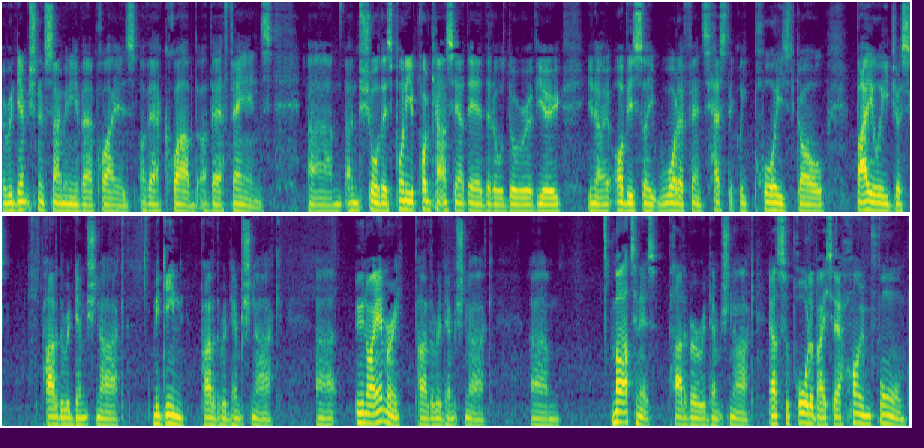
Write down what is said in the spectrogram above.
a redemption of so many of our players, of our club, of our fans. Um, I'm sure there's plenty of podcasts out there that will do a review. You know, obviously, what a fantastically poised goal. Bailey just part of the redemption arc. McGinn part of the redemption arc. Uh, Unai Emery part of the redemption arc. Um, Martinez part of a redemption arc. Our supporter base, our home form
